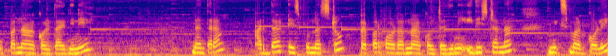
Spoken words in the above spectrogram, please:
ಉಪ್ಪನ್ನು ಹಾಕ್ಕೊಳ್ತಾ ಇದ್ದೀನಿ. ನಂತರ ಅರ್ಧ ಟೀ ಸ್ಪೂನಷ್ಟು ಪೆಪ್ಪರ್ ಪೌಡರ್ನ ಹಾಕ್ಕೊಳ್ತಾ ಇದ್ದೀನಿ. ಇದಿಷ್ಟನ್ನು ಮಿಕ್ಸ್ ಮಾಡ್ಕೊಳ್ಳಿ.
